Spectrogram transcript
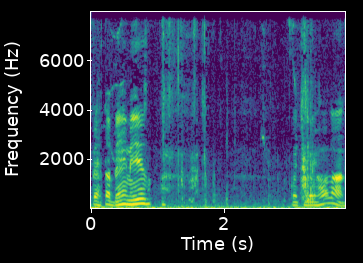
Aperta bem mesmo. Continua enrolando.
